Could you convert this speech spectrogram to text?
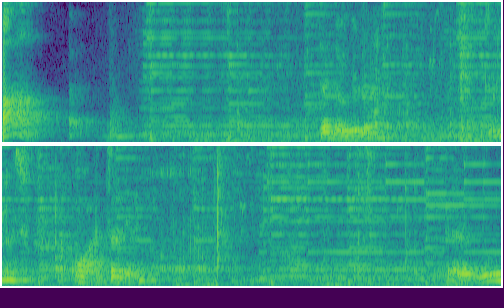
아! 일단 여기를 이렇게 찔러주고. 어 안 잘리네. 자르고.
